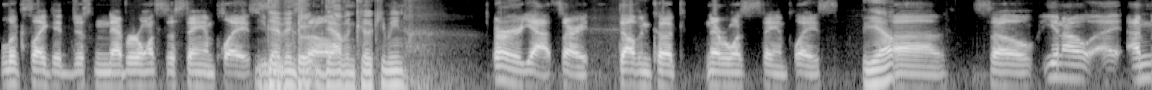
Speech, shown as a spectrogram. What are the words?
looks like it just never wants to stay in place. Devin mean Cook, So- Dalvin Cook. You mean? Or yeah, sorry, Dalvin Cook never wants to stay in place. Yeah. Uh, so you know, I, I'm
